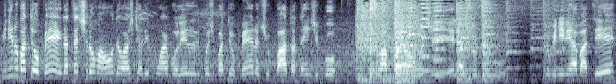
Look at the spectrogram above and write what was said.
O menino bateu bem, ainda até tirou uma onda, eu acho que ali com o Arboleda depois de bater o pênalti. O Pato até indicou pro Rafael onde ele achou que o, que o menino ia bater.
